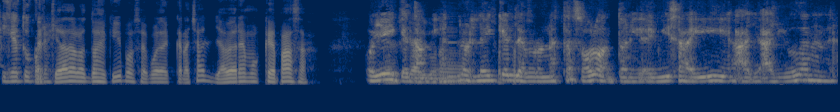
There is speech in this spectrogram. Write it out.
¿Y qué tú crees? cualquiera de los dos equipos se puede escrachar, ya veremos qué pasa. Oye, y que también los Lakers. LeBron no está solo, Anthony Davis ahí ay- ayudan en el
